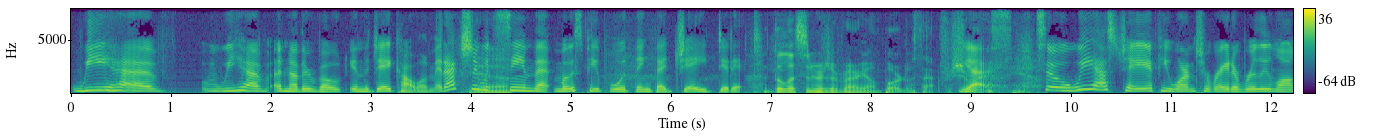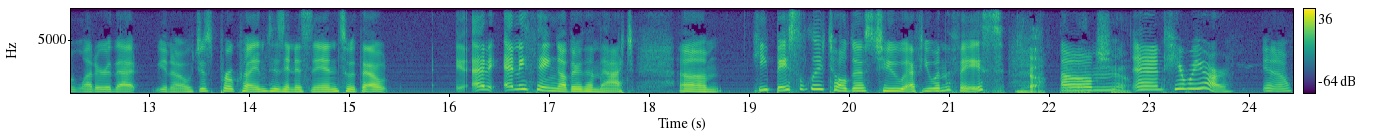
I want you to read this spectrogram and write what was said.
we have we have another vote in the J column. It actually would Yeah. seem that most people would think that Jay did it. The listeners are very on board with that for sure. Yes. Yeah. So we asked Jay if he wanted to write a really long letter that, you know, just proclaims his innocence without any, anything other than that. Um, he basically told us to F you in the face. Yeah. Pretty Um, much, yeah. And here we are, you know,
